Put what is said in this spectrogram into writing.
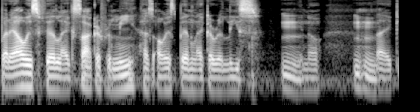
but i always feel like soccer for me has always been like a release mm. you know? Hmm like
